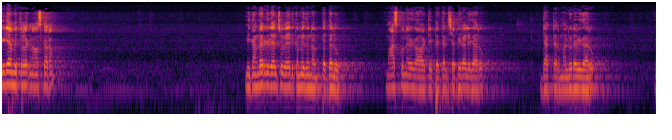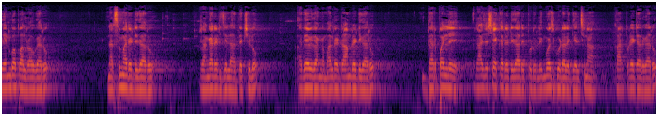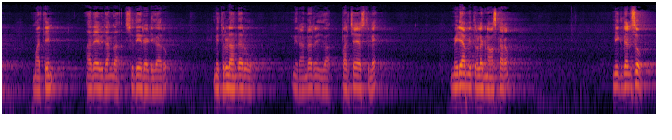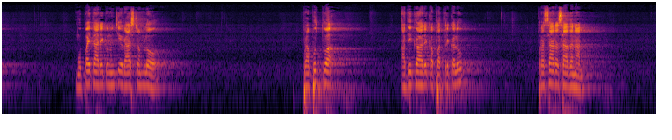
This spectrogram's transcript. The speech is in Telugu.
మీడియా మిత్రులకు నమస్కారం. మీకు అందరికీ తెలుసు వేదిక మీద ఉన్న పెద్దలు మాస్క్ ఉన్నది కాబట్టి పెద్దలు షబీర్ అలీ గారు డాక్టర్ మల్లురవి గారు వేణుగోపాలరావు గారు నరసింహారెడ్డి గారు రంగారెడ్డి జిల్లా అధ్యక్షులు అదేవిధంగా మల్రెడ్డి రామరెడ్డి గారు దర్పల్లి రాజశేఖర్ రెడ్డి గారు ఇప్పుడు లింగోజ్గూడలో గెలిచిన కార్పొరేటర్ గారు మతిన్ అదేవిధంగా సుధీర్ రెడ్డి గారు మిత్రులందరూ మీరందరూ ఇక పరిచయస్తులే. మీడియా మిత్రులకు నమస్కారం. మీకు తెలుసు ముప్పై తారీఖు నుంచి రాష్ట్రంలో ప్రభుత్వ అధికారిక పత్రికలు ప్రసార సాధనాలు.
